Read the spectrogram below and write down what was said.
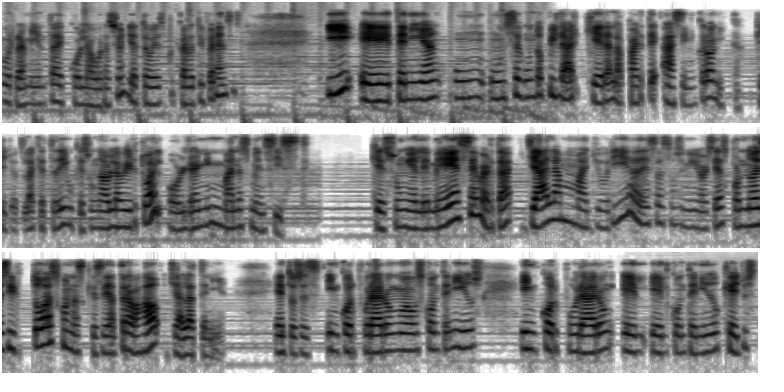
herramienta de colaboración, ya te voy a explicar las diferencias. Y eh, tenían un, un, segundo pilar que era la parte asincrónica, que yo la que te digo, que es un aula virtual o Learning Management System que es un LMS, ¿verdad? Ya la mayoría de esas universidades, por no decir todas con las que se ha trabajado, ya la tenían. Entonces, incorporaron nuevos contenidos, incorporaron el, contenido que ellos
